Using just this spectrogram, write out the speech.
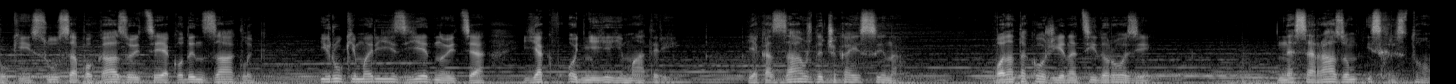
Руки Ісуса показуються як один заклик, і руки Марії з'єднуються, як в однієї матері яка завжди чекає сина. Вона також є на цій дорозі, несе разом із Христом,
